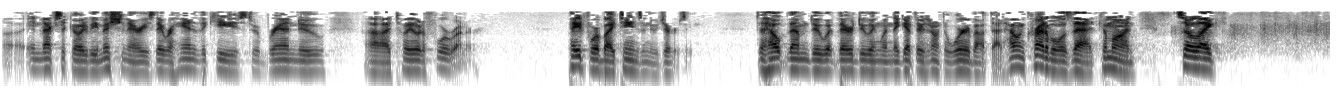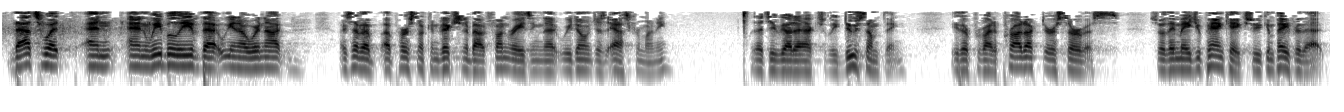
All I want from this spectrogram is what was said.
uh, in Mexico to be missionaries, they were handed the keys to a brand new uh, Toyota 4Runner, paid for by teens in New Jersey, to help them do what they're doing when they get there. So they don't have to worry about that. How incredible is that? Come on. So like, that's what, and and we believe that you know we're not. I just have a, a personal conviction about fundraising that we don't just ask for money, that you've got to actually do something, either provide a product or a service. So they made you pancakes, so you can pay for that.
